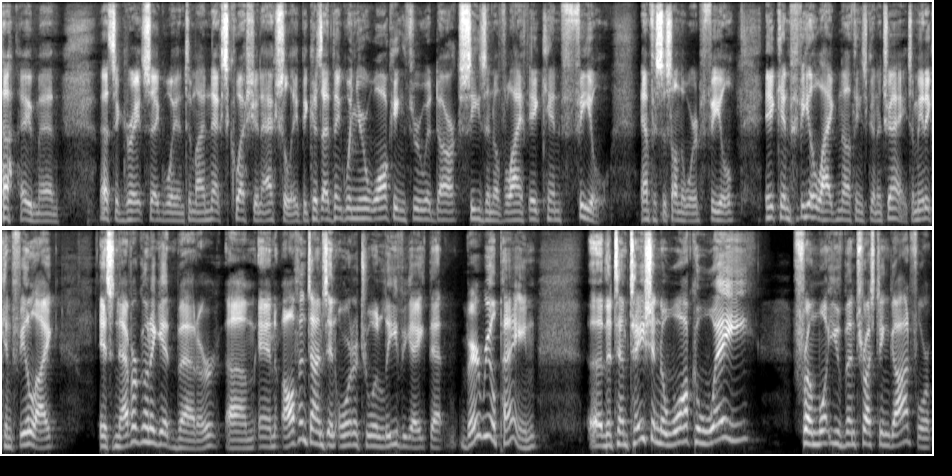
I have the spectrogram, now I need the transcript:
Amen. That's a great segue into my next question, actually, because I think when you're walking through a dark season of life, it can feel, emphasis on the word feel, it can feel like nothing's going to change. I mean, it can feel like it's never going to get better. Um, and oftentimes, in order to alleviate that very real pain, uh, the temptation to walk away from what you've been trusting God for,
